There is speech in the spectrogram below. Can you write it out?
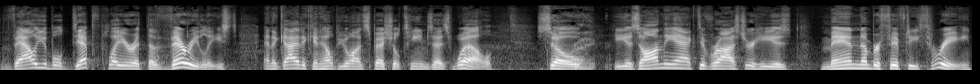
valuable depth player at the very least, and a guy that can help you on special teams as well. So Right. he is on the active roster. He is man number 53.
